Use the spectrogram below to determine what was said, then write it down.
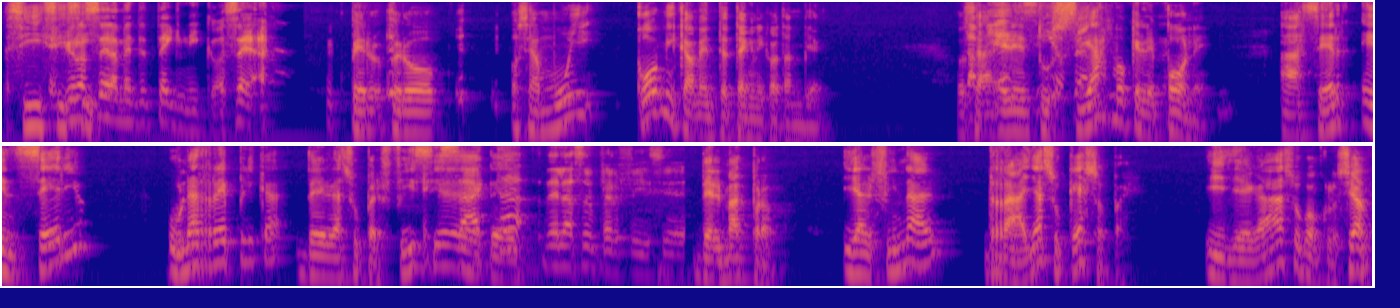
sí, Es sí, sí, groseramente técnico. O sea, pero, pero, o sea, muy cómicamente técnico también. O sea, el sí, o sea- entusiasmo que le pone a hacer en serio una réplica de la superficie exacta de- de la superficie. del Mac Pro. Y al final raya su queso, pues. Y llega a su conclusión.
